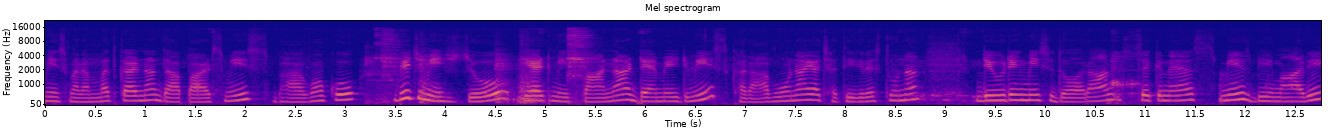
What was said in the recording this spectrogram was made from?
मीन्स मरम्मत करना, द पार्ट्स मीन्स भागों को बिच मीन्स जो गेट मीन्स पाना, डैमेज मीन्स खराब होना या क्षतिग्रस्त होना। ड्यूरिंग मीन्स दौरान सिकनेस मीन्स बीमारी,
